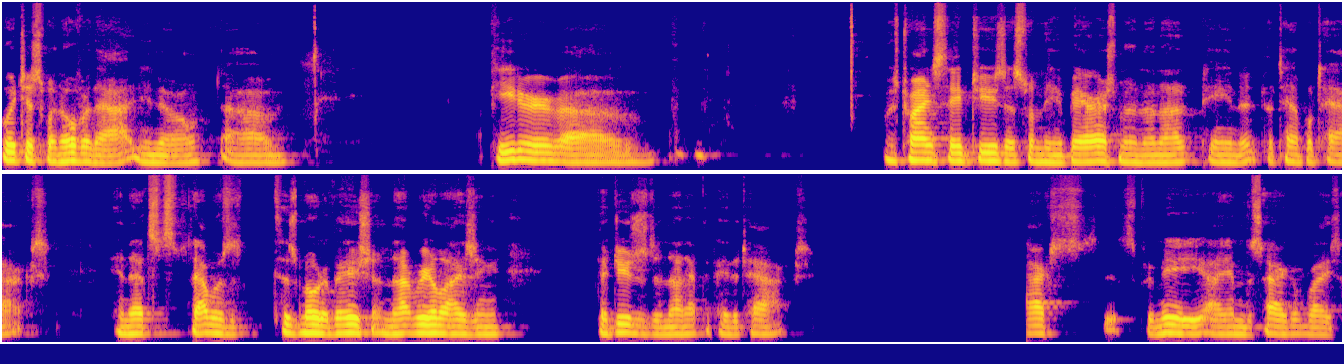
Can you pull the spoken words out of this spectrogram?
We just went over that, you know. Um, Peter uh, was trying to save Jesus from the embarrassment of not paying the, the temple tax, and that's that was his motivation, not realizing that Jesus did not have to pay the tax. Tax, it's for me, I am the sacrifice.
